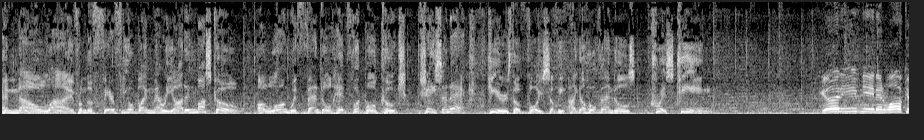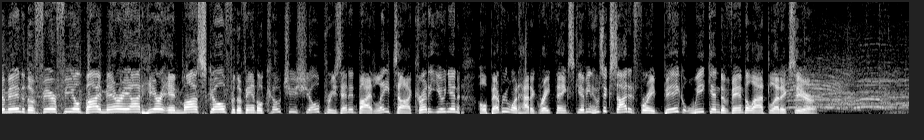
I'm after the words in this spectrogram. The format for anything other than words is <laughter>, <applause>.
And now, live from the Fairfield by Marriott in Moscow, along with Vandal head football coach Jason Eck, here's the voice of the Idaho Vandals, Chris King. Good evening and welcome into the Fairfield by Marriott here in Moscow for the Vandal Coaches Show presented by Latah Credit Union. Hope everyone had a great Thanksgiving. Who's excited for a big weekend of Vandal athletics here?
